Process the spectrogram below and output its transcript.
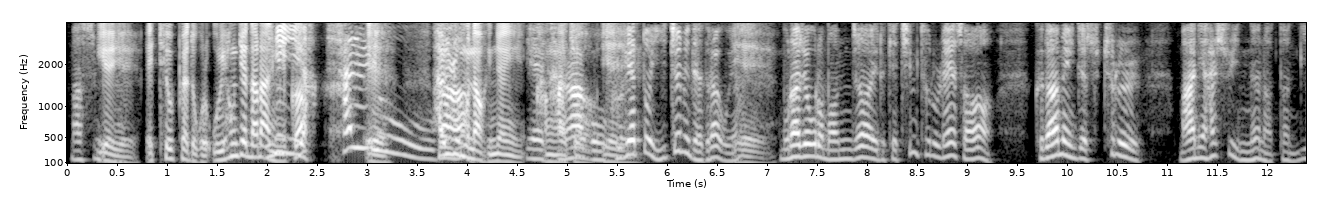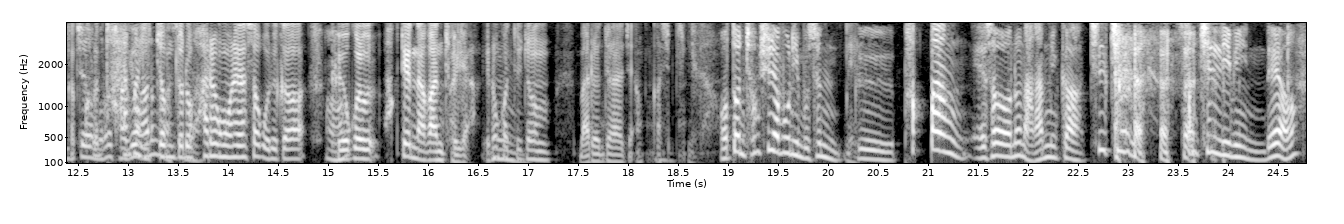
맞습니다. 예, 예. 에티오피아도 그렇고 우리 형제 나라 아닙니까? 한류가 한류 문화가 굉장히 예, 강하죠. 강하고 예, 그게 또 이점이 되더라고요. 예. 문화적으로 먼저 이렇게 침투를 해서 그 다음에 이제 수출을 많이 할 수 있는 어떤 그러니까 이점으로 다양한 작용하는 이점들을. 활용을 해서 우리가 어. 교육을 확대해 나간 전략 이런 음. 것들이 좀 마련돼야 하지 않을까 싶습니다. 어떤 청취자분이 무슨 네. 그 팟빵에서는 안 합니까? 7737님인데요.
